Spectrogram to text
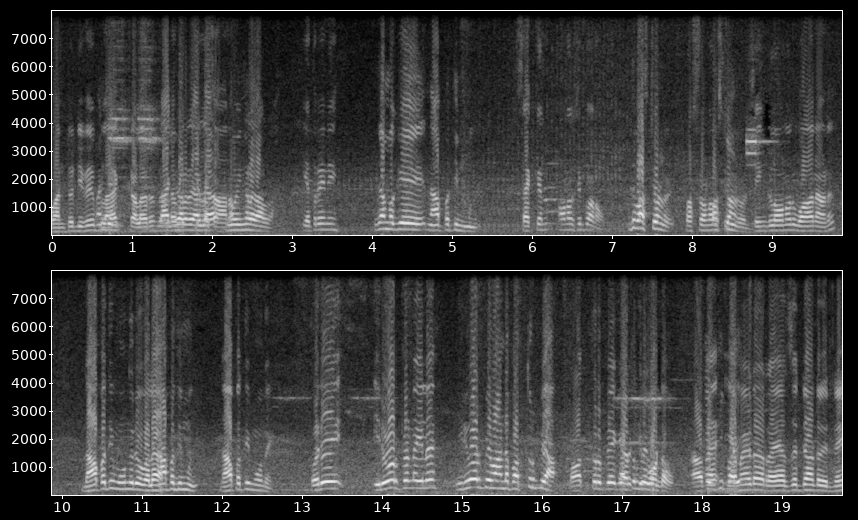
one twenty five black colour black colour കളറാണ് എത്രയാണ് ഇത് നമുക്ക് നാൽപ്പത്തി മൂന്ന് സെക്കൻഡ് ഓണർഷിപ്പ് ആണോ? ഇത് first owner first owner first owner single owner വാഹനാണ് നാൽപ്പത്തി മൂന്ന് രൂപ അല്ലേ? നാൽപ്പത്തി മൂന്ന് നാൽപ്പത്തി മൂന്ന് ഒരു ഇരുപത് റുപ്യ ഉണ്ടെങ്കിൽ ഇരുപത് റുപ്യ വേണ്ട പത്ത് റുപ്യ പത്ത് റുപ്യക്ക് ഇറക്കി പോട്ടോ. അതെ രണ്ടായിരത്തി റേസെറ്റ് ആണ് വരുന്നത്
